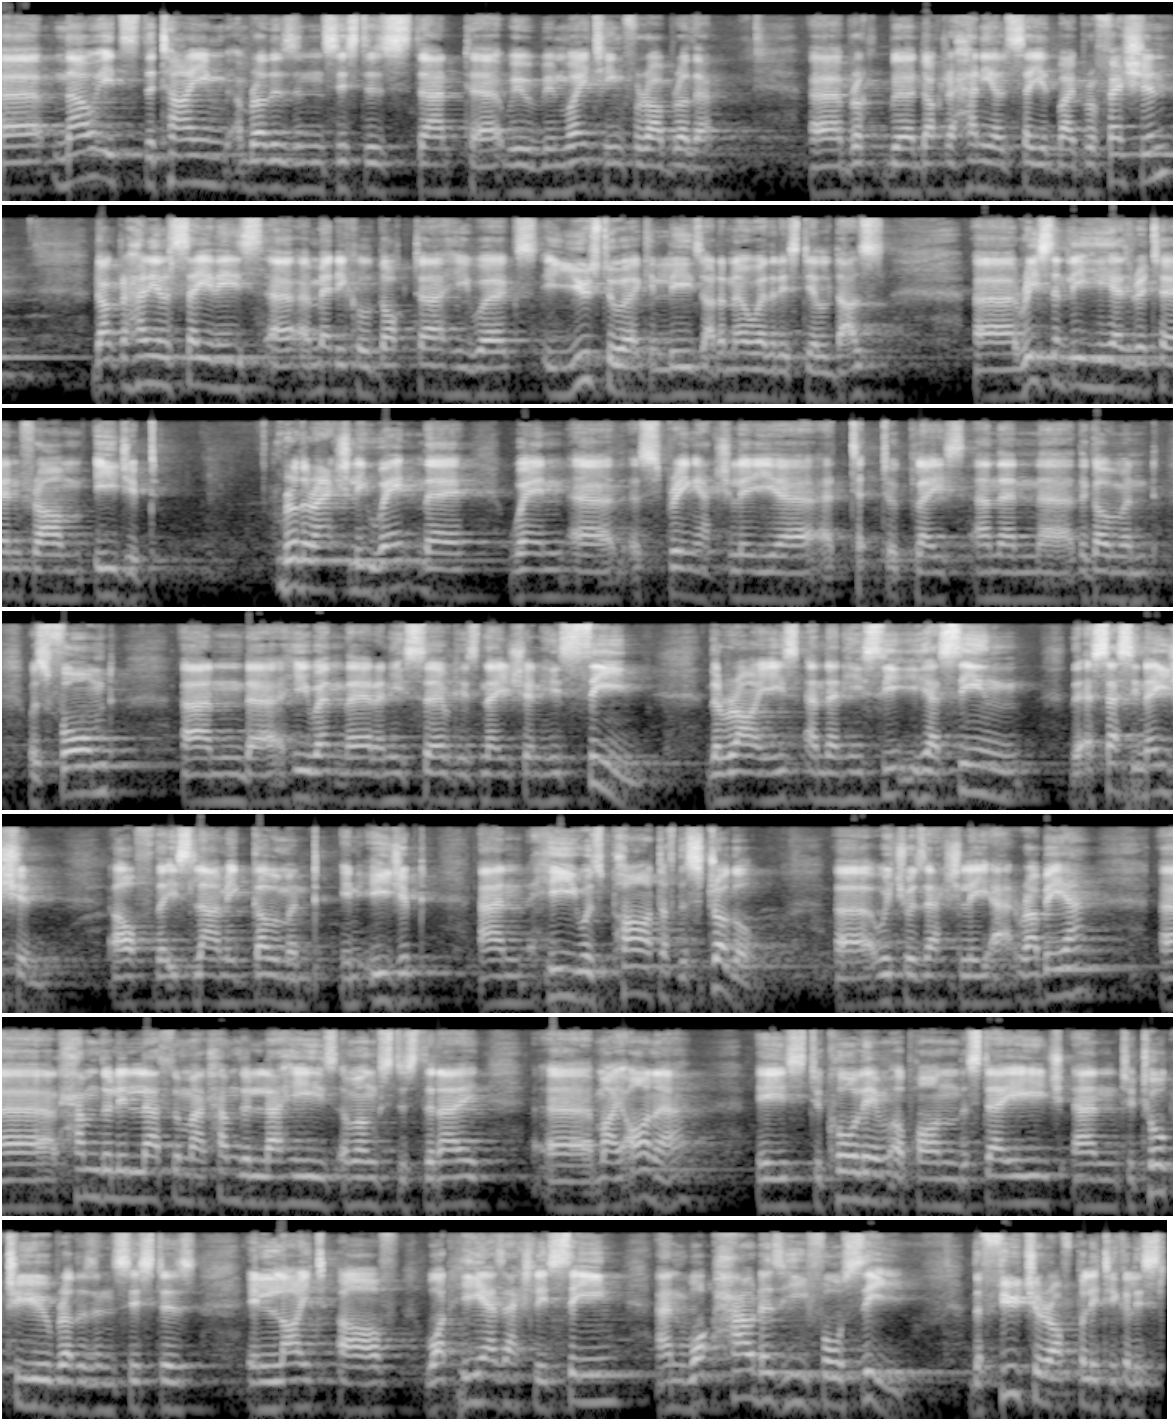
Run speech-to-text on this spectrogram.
Uh, now it's the time, brothers and sisters, that uh, we've been waiting for our brother, uh, Dr. Hani El Sayyed by profession. Dr. Hani El Sayyed is a medical doctor. He works, he used to work in Leeds. I don't know whether he still does. Uh, recently, he has returned from Egypt. Brother actually went there when uh, spring actually uh, took place and then the government was formed and uh, he went there and he served his nation. He's seen the rise, and then he, see, he has seen the assassination of the Islamic government in Egypt, and he was part of the struggle, uh, which was actually at Rabia. Uh, alhamdulillah, thumma alhamdulillah, he's amongst us today. Uh, my honor is to call him upon the stage and to talk to you, brothers and sisters, in light of what he has actually seen and what, how does he foresee the future of political Islam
